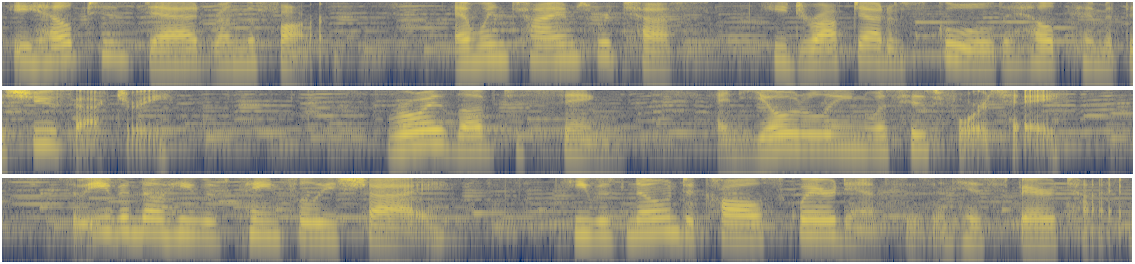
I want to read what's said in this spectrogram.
he helped his dad run the farm, and when times were tough, he dropped out of school to help him at the shoe factory. Roy loved to sing, and yodeling was his forte. So even though he was painfully shy, he was known to call square dances in his spare time.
